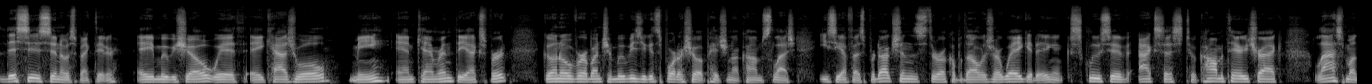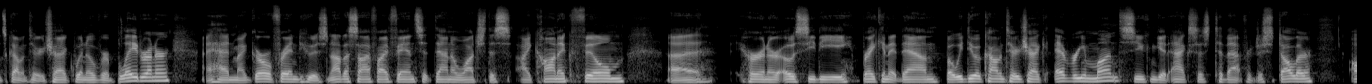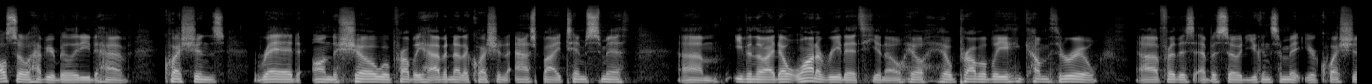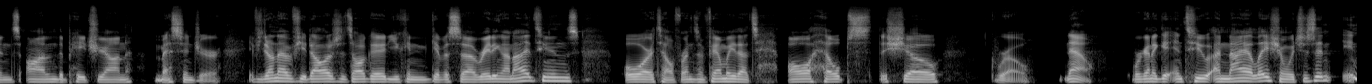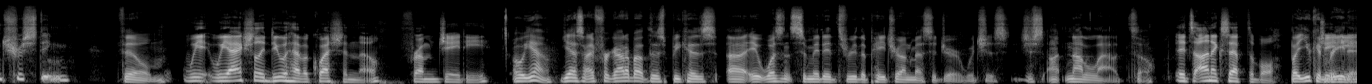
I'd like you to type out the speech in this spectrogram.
this is Cinema Spectator, a movie show with a casual me and Cameron, the expert, going over a bunch of movies. You can support our show at patreon.com slash ECFS Productions. Throw a couple dollars our way, getting exclusive access to a commentary track. Last month's commentary track went over Blade Runner. I had my girlfriend, who is not a sci-fi fan, sit down and watch this iconic film. Uh, her and her OCD breaking it down. But we do a commentary track every month, so you can get access to that for just a dollar. Also, have your ability to have questions read on the show. We'll probably have another question asked by Tim Smith. Um, even though I don't want to read it, you know, he'll he'll probably come through uh, for this episode. You can submit your questions on the Patreon Messenger. If you don't have a few dollars, it's all good. You can give us a rating on iTunes or tell friends and family. That's all helps the show grow. Now, we're going to get into Annihilation, which is an interesting film. We we actually do have a question though from JD. Oh yeah, yes, I forgot about this because uh, it wasn't submitted through the Patreon Messenger, which is just uh, not allowed. So It's unacceptable. but you can JD. read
